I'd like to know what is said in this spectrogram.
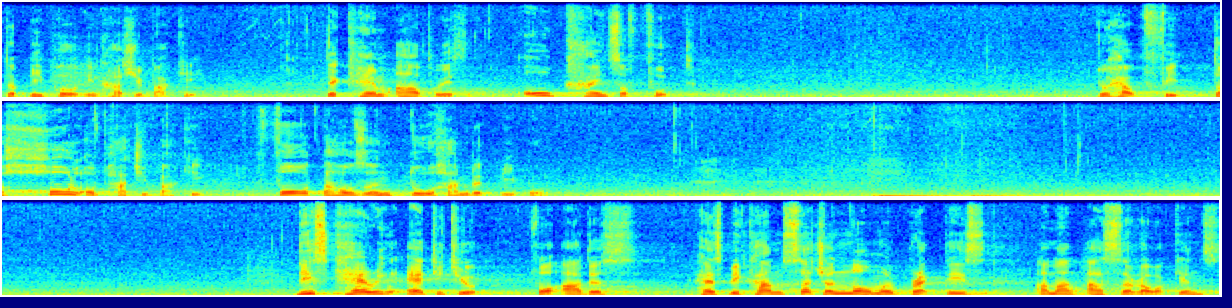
the people in Haji Baki. They came out with all kinds of food to help feed the whole of Haji Baki, 4,200 people. This caring attitude for others has become such a normal practice among us Sarawakians,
